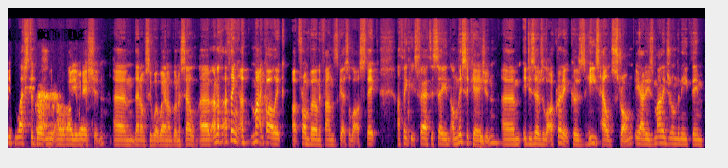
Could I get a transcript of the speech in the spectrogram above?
if Leicester don't meet our valuation, um, then obviously we're, not going to sell. Uh, and I, I think uh, Mike Garlick uh, from Burnley fans gets a lot of stick. I think it's fair to say on this occasion, um, he deserves a lot of credit because he's held strong. He had his manager underneath him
